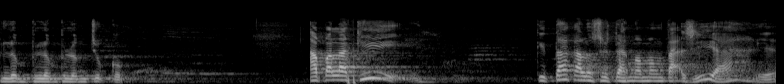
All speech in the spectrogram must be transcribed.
Belum belum belum cukup. Apalagi kita kalau sudah ngomong takziah ya,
